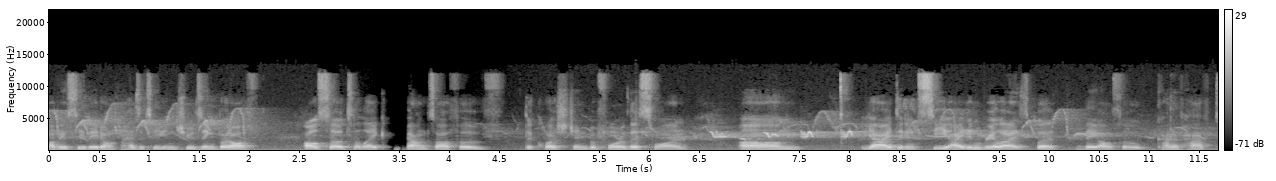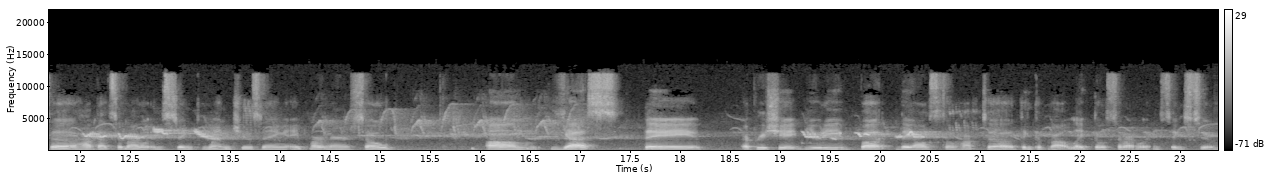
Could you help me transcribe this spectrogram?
obviously they don't hesitate in choosing, but al- also to like bounce off of the question before this one. Yeah, I didn't see, I didn't realize, but they also kind of have to have that survival instinct when choosing a partner. So, um, yes, they appreciate beauty, but they also have to think about like those survival instincts too.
